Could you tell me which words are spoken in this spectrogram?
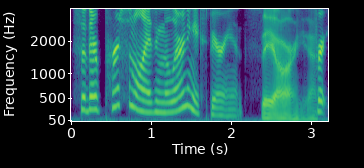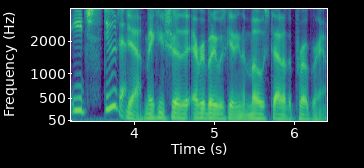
So they're personalizing the learning experience They are, yeah. for each student. Yeah, making sure that everybody was getting the most out of the program.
